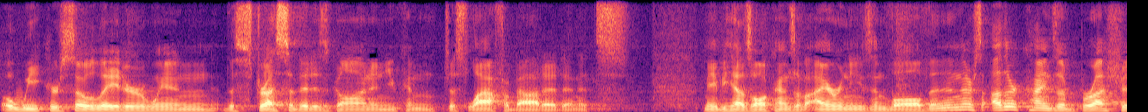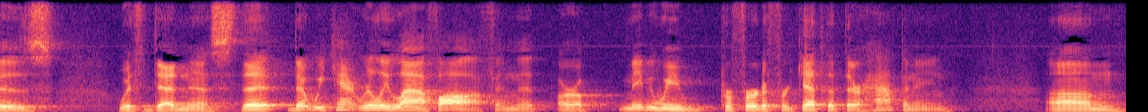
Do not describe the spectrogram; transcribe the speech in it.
a week or so later when the stress of it is gone and you can just laugh about it and it's maybe has all kinds of ironies involved. And then there's other kinds of brushes with deadness that, that we can't really laugh off and that are maybe we prefer to forget that they're happening. Um,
